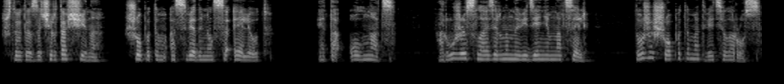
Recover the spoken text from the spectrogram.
«Что это за чертовщина?» — шепотом осведомился Эллиот. «Это Олнац. Оружие с лазерным наведением на цель. Тоже шепотом ответила Росс.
